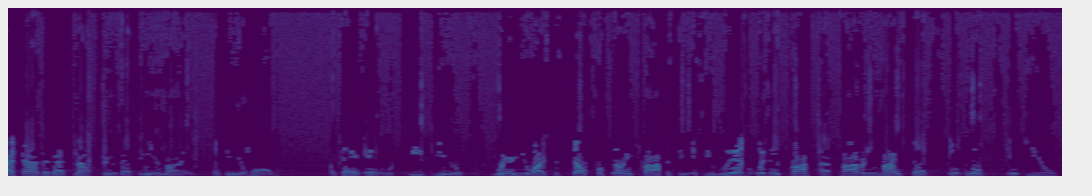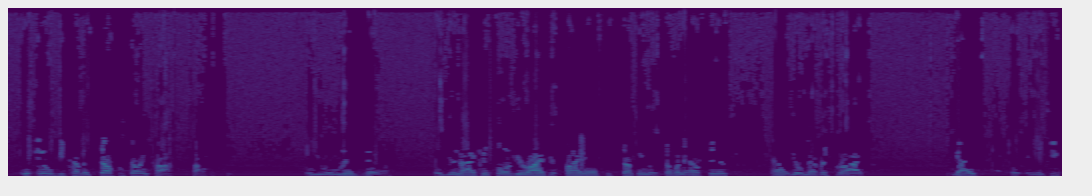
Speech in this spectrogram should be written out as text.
I found that that's not true. That's in your mind. That's in your head. Okay? And it will keep you where you are. It's a self-fulfilling prophecy. If you live with a pro- uh, poverty mindset, it will it, you it, it will become a self-fulfilling prophecy, and you will live there. If you're not in control of your life, your finances, something that someone else is, uh, you'll never thrive. guys, if you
